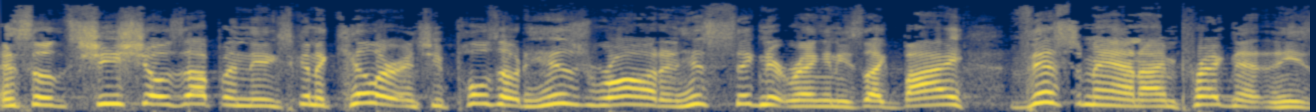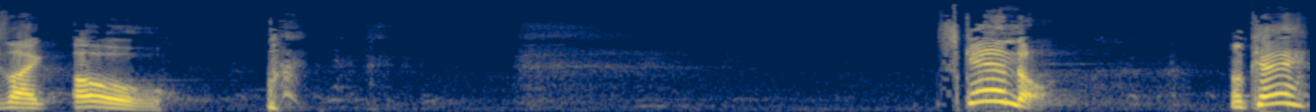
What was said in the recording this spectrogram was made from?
And so she shows up and he's going to kill her and she pulls out his rod and his signet ring and he's like, by this man, I'm pregnant. And he's like, oh. Scandal. Okay?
